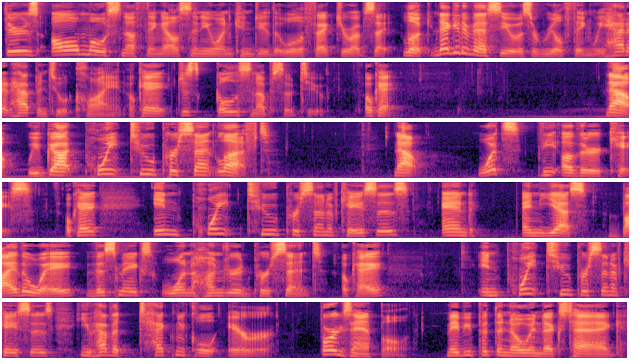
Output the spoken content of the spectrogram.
there's almost nothing else anyone can do that will affect your website. Look, negative SEO is a real thing. We had it happen to a client, okay? Just go listen to episode two. Okay. Now, we've got 0.2% left. Now, what's the other case? Okay? In 0.2% of cases, and and yes, by the way, this makes 100%, okay? In 0.2% of cases, you have a technical error. For example, maybe put the no index tag,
